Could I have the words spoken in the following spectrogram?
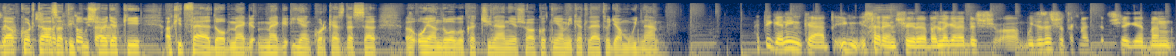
de akkor te az a típus totál- vagy, aki, akit feldob, meg, meg ilyenkor kezdesz el olyan dolgokat csinálni és alkotni, amiket lehet, hogy amúgy nem. Hát igen, inkább, ig- szerencsére, vagy legalábbis a, ugye az esetek nagy többségében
